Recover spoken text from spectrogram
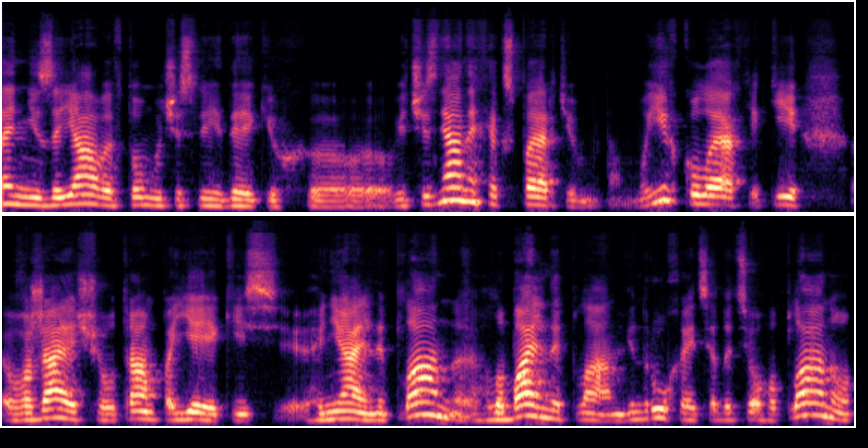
численні заяви, в тому числі і деяких е, вітчизняних експертів, там моїх колег, які вважають, що у Трампа є якийсь геніальний план, глобальний план. Він рухається до цього плану,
